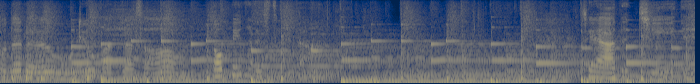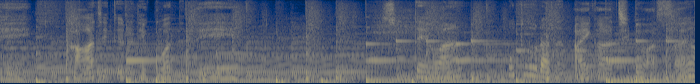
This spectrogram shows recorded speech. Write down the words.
오늘은 오디오 만져서 더빙을 했습니다. 제 아는 지인의 강아지들을 데리고 왔는데 순대와 호두라는 아이가 집에 왔어요.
